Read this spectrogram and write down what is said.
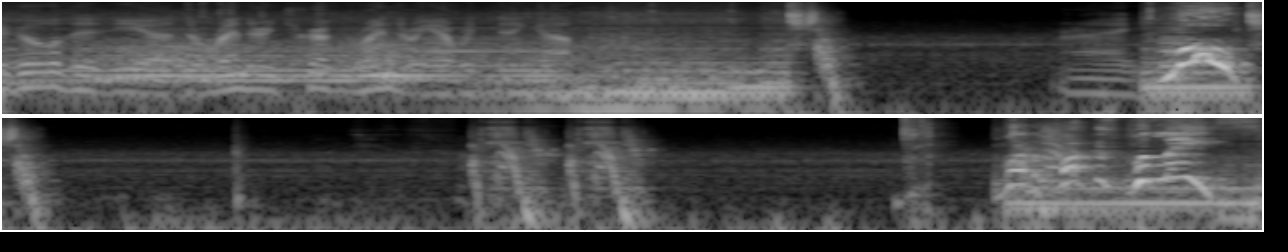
There goes the the, uh, the rendering truck rendering everything up. Right. Move! Motherfuckers, police!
